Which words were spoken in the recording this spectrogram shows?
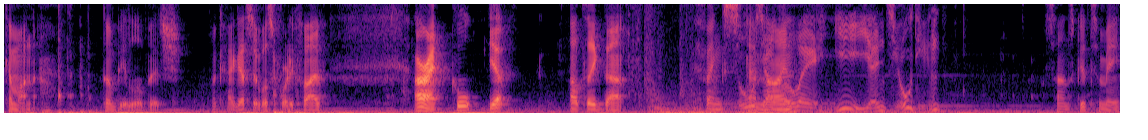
Come on now. Don't be a little bitch. Okay, I guess it was 45. Alright, cool. Yep. I'll take that. Thanks, M9. Sounds good to me.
